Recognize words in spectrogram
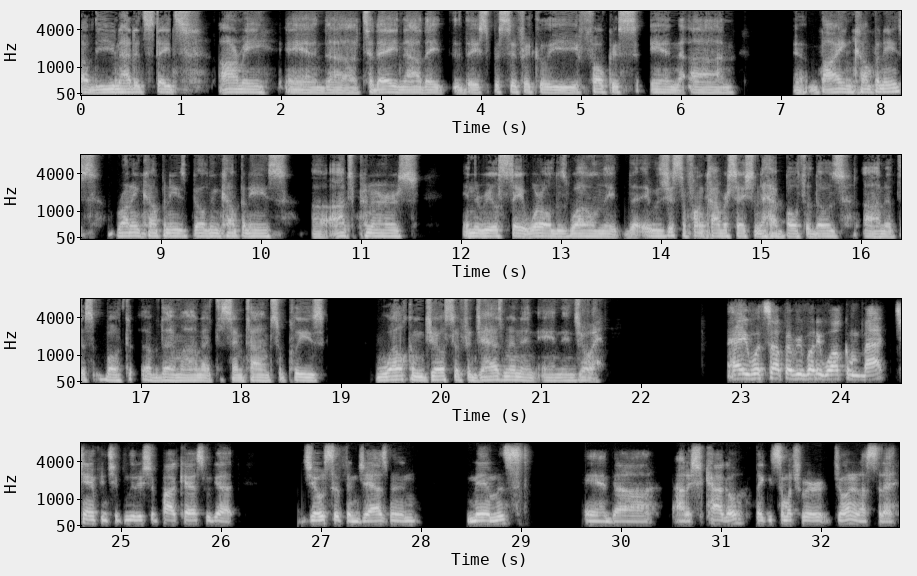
of the United States Army, and uh, today now they they specifically focus in on you know, buying companies, running companies, building companies, uh, entrepreneurs in the real estate world as well. And they, it was just a fun conversation to have both of those on at this, both of them on at the same time. So please welcome Joseph and Jasmine and, and enjoy. Hey, what's up, everybody? Welcome back, Championship Leadership Podcast. We got Joseph and Jasmine Mims and uh, out of Chicago. Thank you so much for joining us today.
